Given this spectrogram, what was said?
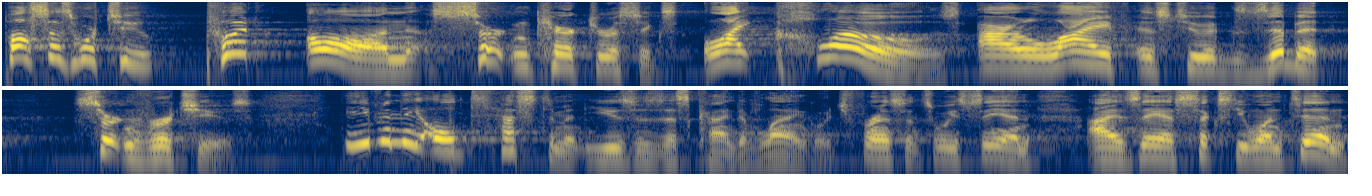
Paul says we're to put on certain characteristics. Like clothes, our life is to exhibit certain virtues. Even the Old Testament uses this kind of language. For instance, we see in Isaiah 61:10,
